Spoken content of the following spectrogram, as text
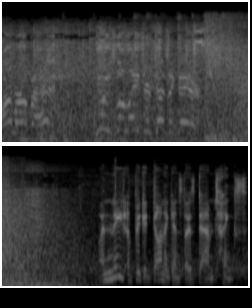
Armor up ahead! Use the laser designator! I need a bigger gun against those damn tanks.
